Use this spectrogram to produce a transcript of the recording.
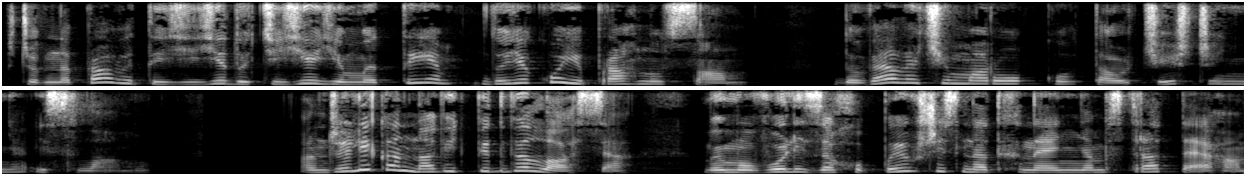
щоб направити її до тієї мети, до якої прагну сам, до величі Марокко та очищення ісламу. Анжеліка навіть підвелася, мимоволі захопившись натхненням стратега,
